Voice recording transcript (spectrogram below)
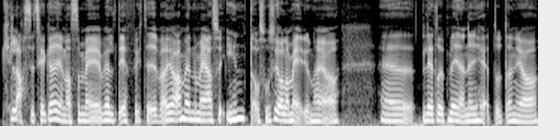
klassiska grejerna som är väldigt effektiva. Jag använder mig alltså inte av sociala medier när jag eh, letar upp mina nyheter utan jag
